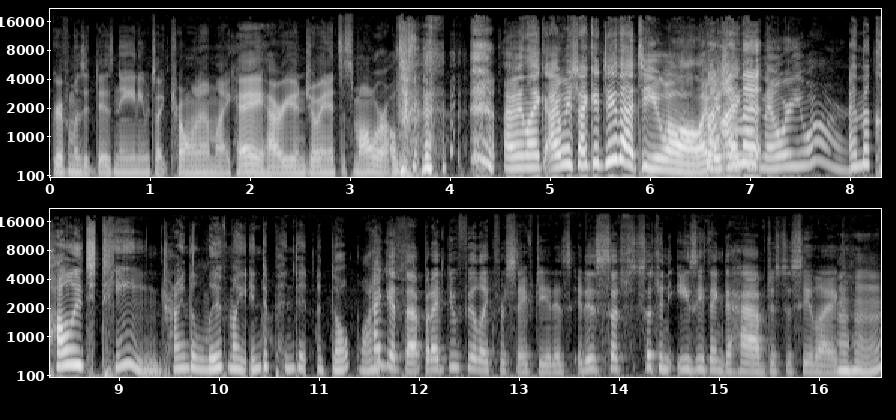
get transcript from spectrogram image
Griffin was at Disney and he was like trolling him like, "Hey, how are you enjoying It's a Small World?" I mean, like I wish I could do that to you all. I But wish I'm I a- could know where you are. I'm a college teen trying to live my independent adult life. I get that, but I do feel like for safety, it is it is such such an easy thing to have just to see like mm-hmm.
